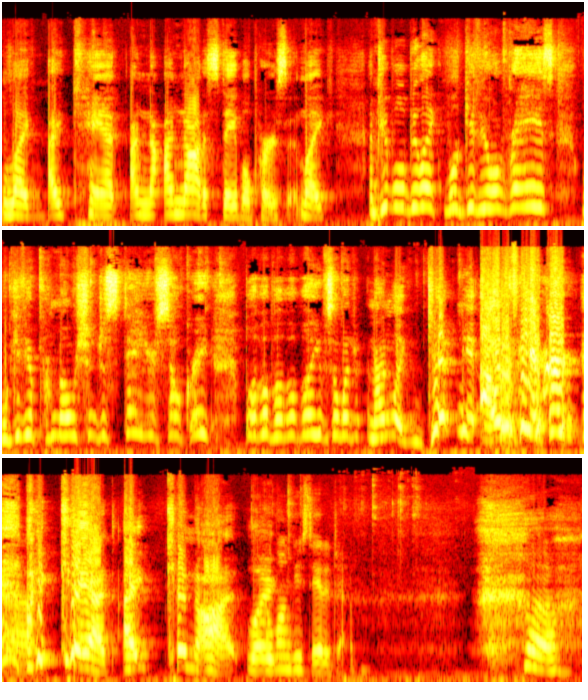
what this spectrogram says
Like, I can't. I'm not. I'm not a stable person. Like. And people will be like, "We'll give you a raise. We'll give you a promotion. Just stay. You're so great. Blah blah blah blah blah. You have so much." And I'm like, "Get me out of here! I can't. I cannot." Like, How long do you stay at a job?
